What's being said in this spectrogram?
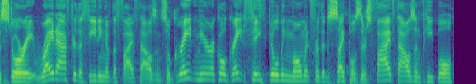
the story right after the feeding of the 5,000. So, great miracle, great faith building moment for the disciples. There's 5,000 people.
